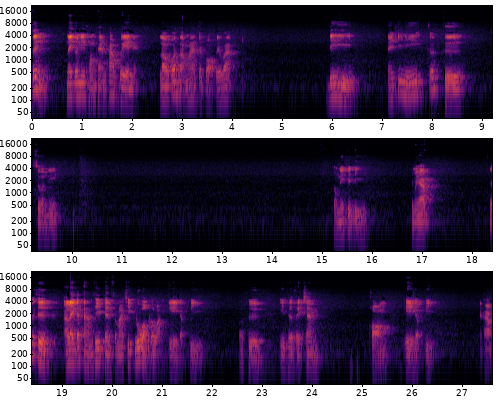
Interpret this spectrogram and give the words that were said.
ซึ่งในกรณีของแผนภาพเวนเนี่ย เราก็สามารถจะบอกได้ว่า D ในที่นี้ก็คือส่วนนี้ ตรงนี้คือ D เห็นไหมครับ ก็คืออะไรก็ตามที่เป็นสมาชิกร่วมระหว่าง A กับ B ก็คือ intersection ของ A กับ B นะครับ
